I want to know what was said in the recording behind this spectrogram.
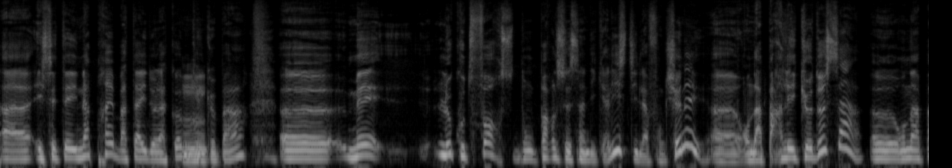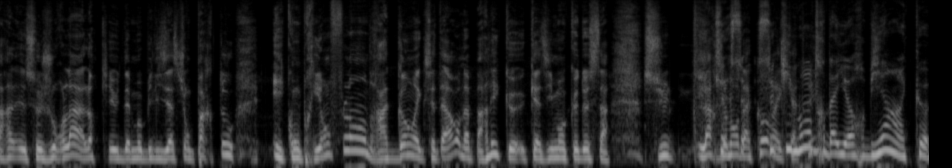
Euh, et c'était une après-bataille de la com Mhm. quelque part. Euh, mais le coup de force dont parle ce syndicaliste, il a fonctionné. Euh, on n'a parlé que de ça. Euh, on a parlé ce jour-là, alors qu'il y a eu des mobilisations partout, y compris en Flandre, à Gand, etc. On a parlé que quasiment que de ça. Je suis largement Ce- d'accord Ce avec qui Catherine. montre d'ailleurs bien que,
